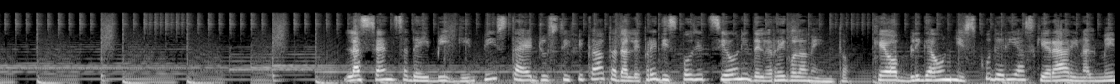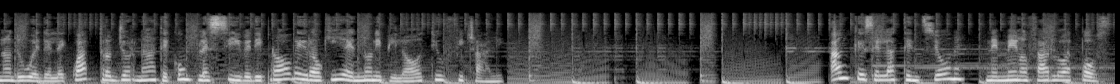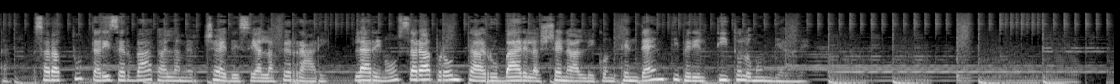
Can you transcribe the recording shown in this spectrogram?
L'assenza dei big in pista è giustificata dalle predisposizioni del regolamento, che obbliga ogni scuderia a schierare in almeno due delle quattro giornate complessive di prove i rookie e non i piloti ufficiali. Anche se l'attenzione, nemmeno farlo apposta, sarà tutta riservata alla Mercedes e alla Ferrari, la Renault sarà pronta a rubare la scena alle contendenti per il titolo mondiale.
